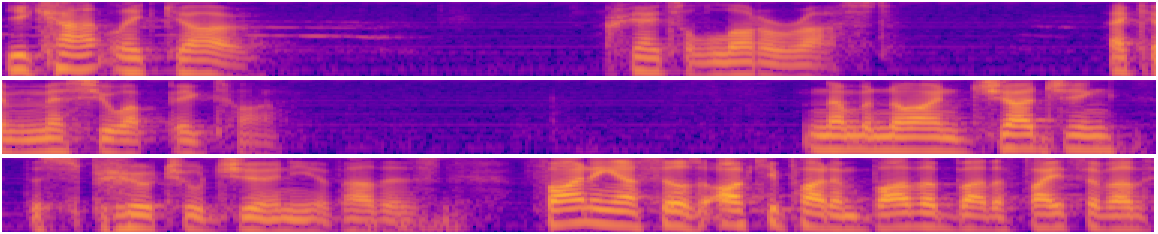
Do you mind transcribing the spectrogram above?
You can't let go. creates a lot of rust. That can mess you up big time. Number nine, judging the spiritual journey of others. Finding ourselves occupied and bothered by the fates of others.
